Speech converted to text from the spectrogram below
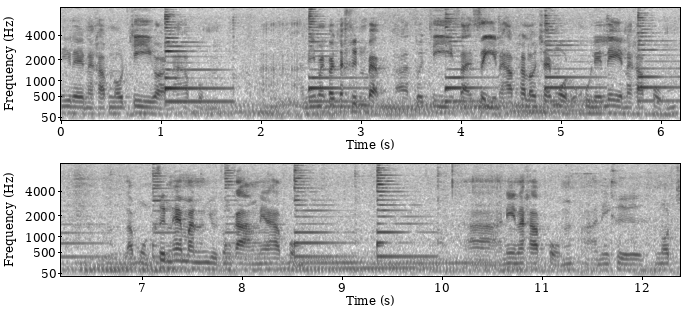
นี่เลยนะครับโน้ต G ก่อนนะครับผมอันนี้มันก็จะขึ้นแบบตัว G สาย4นะครับ ถ้าเราใช้โหมดคูเลเล่นะครับ ผมเราหมุนขึ้นให้มันอยู่ตรงกลางเนี่ยครับ ผมอ่านี่นะครับผมอ่านี่คือโน้ต G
